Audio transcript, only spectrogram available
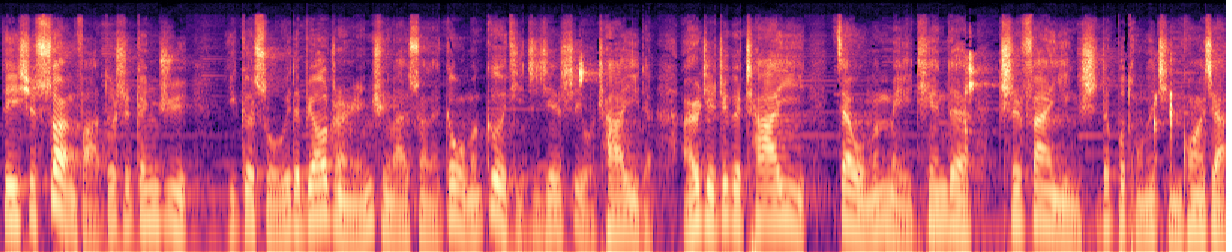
的一些算法都是根据一个所谓的标准人群来算的，跟我们个体之间是有差异的，而且这个差异在我们每天的吃饭饮食的不同的情况下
